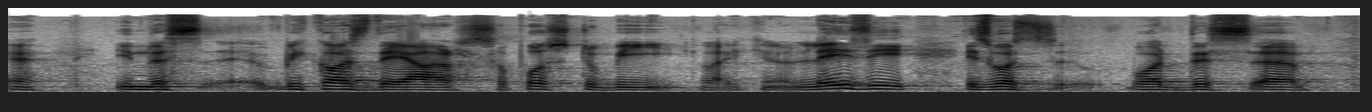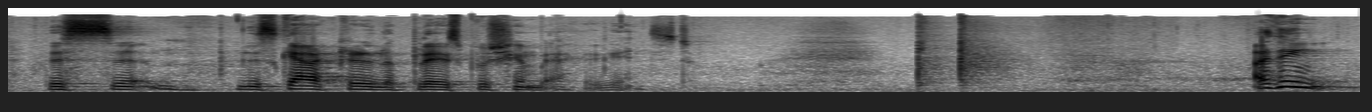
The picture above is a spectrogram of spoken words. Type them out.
uh, in this because they are supposed to be like you know lazy is was what this uh, this uh, this character in the play is pushing back against. I think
